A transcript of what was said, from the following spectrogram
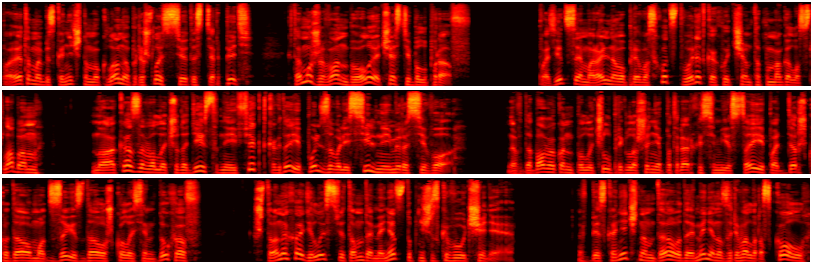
Поэтому Бесконечному клану пришлось все это стерпеть, к тому же Ван Буэлэ отчасти был прав. Позиция морального превосходства редко хоть чем-то помогала слабым, но оказывала чудодейственный эффект, когда ей пользовались сильные мира сего. Вдобавок он получил приглашение патриарха семьи Сэй и поддержку Дао Модзы из Дао Школы Семь Духов, что находилось в святом домене отступнического учения. В бесконечном Дао домене назревал раскол,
